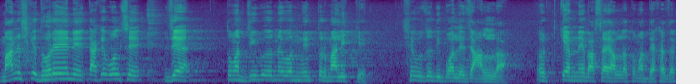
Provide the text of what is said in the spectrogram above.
মানুষকে ধরে এনে তাকে বলছে যে, তোমার জীবন এবং মৃত্যুর মালিককে? সেও যদি বলে যে, আল্লাহ। কেমনে বাসায় আল্লাহ তোমার দেখা যাক,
